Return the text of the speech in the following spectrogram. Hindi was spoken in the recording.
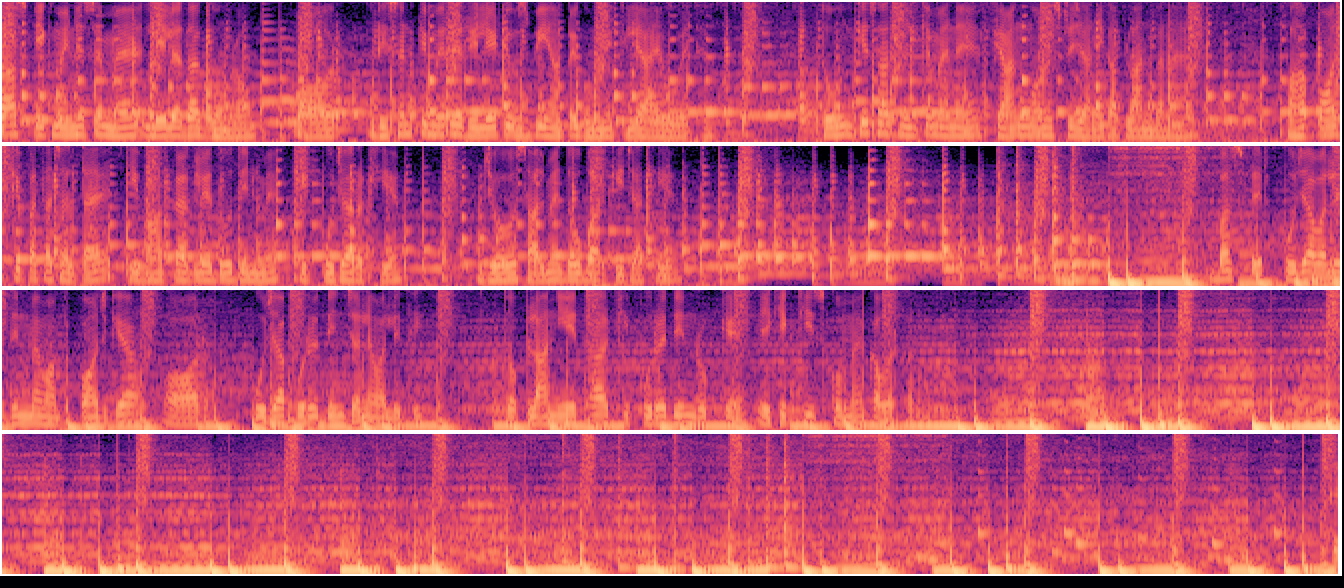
लास्ट एक महीने से मैं लेह लद्दाख घूम रहा हूँ और रिसेंटली मेरे रिलेटिव्स भी यहाँ पे घूमने के लिए आए हुए थे। तो उनके साथ मिलकर मैंने फ्यांग मोनेस्ट्री जाने का प्लान बनाया। वहाँ पहुँच के पता चलता है कि वहाँ पे अगले दो दिन में एक पूजा रखी है, जो साल में दो बार की जाती है। बस फिर पूजा वाले दिन मैं वहाँ पे पहुँच गया और पूजा पूरे दिन चलने वाली थी। तो प्लान ये था कि पूरे दिन रुक के एक एक चीज़ को मैं कवर करूँगा।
